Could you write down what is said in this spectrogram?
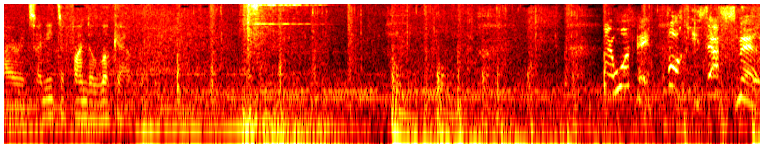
pirates. I need to find a lookout. What the fuck is that smell?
